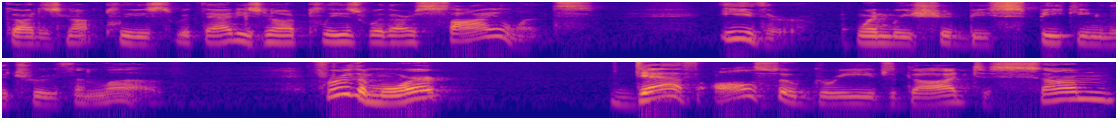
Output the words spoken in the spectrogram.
God is not pleased with that. He's not pleased with our silence either, when we should be speaking the truth in love. Furthermore, Death also grieves God to some,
